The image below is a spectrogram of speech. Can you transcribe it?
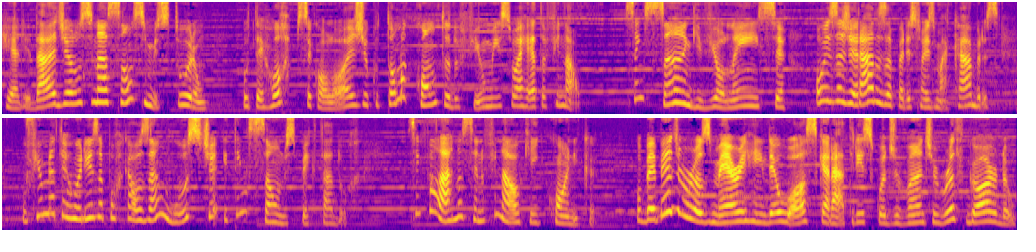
Realidade e alucinação se misturam, o terror psicológico toma conta do filme em sua reta final. Sem sangue, violência ou exageradas aparições macabras, o filme aterroriza por causar angústia e tensão no espectador. Sem falar na cena final, que é icônica. O bebê de Rosemary rendeu o Oscar à atriz coadjuvante Ruth Gordon,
